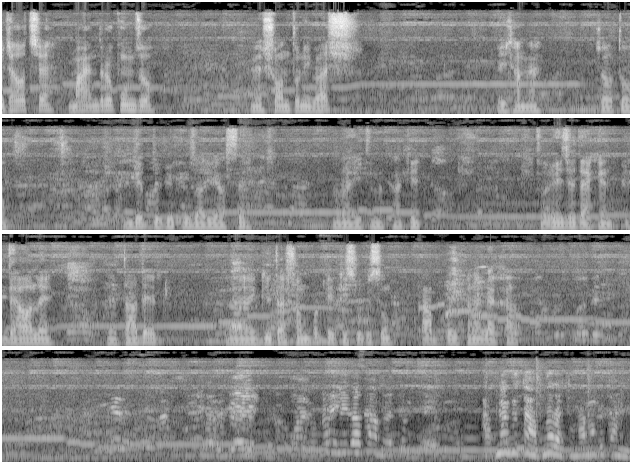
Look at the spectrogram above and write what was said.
এটা হচ্ছে মাহেন্দ্রপুঞ্জ মানে সন্তনিবাস এইখানে যত দেবদেবী পূজারি আছে, তারা এইখানে থাকে। তো এই যে দেখেন, দেওয়ালে তাদের গীতা সম্পর্কে কিছু কিছু কাব্য এখানে লেখা। আপনাকে তো আপনার আছেন আমাকে তো আমি।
